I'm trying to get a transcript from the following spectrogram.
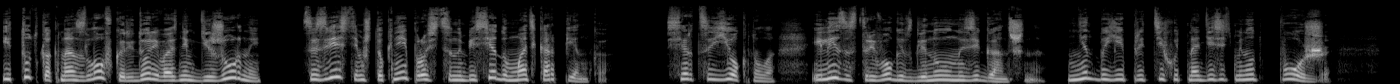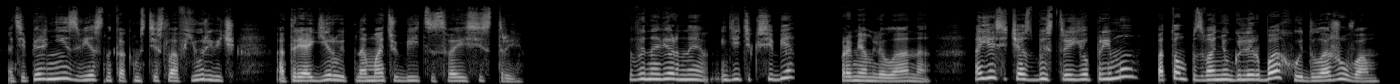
И тут, как назло, в коридоре возник дежурный с известием, что к ней просится на беседу мать Карпенко. Сердце ёкнуло, и Лиза с тревогой взглянула на Зиганшина. Нет бы ей прийти хоть на десять минут позже, а теперь неизвестно, как Мстислав Юрьевич отреагирует на мать убийцы своей сестры. «Вы, наверное, идите к себе?» — промямлила она. «А я сейчас быстро ее приму, потом позвоню Галербаху и доложу вам».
